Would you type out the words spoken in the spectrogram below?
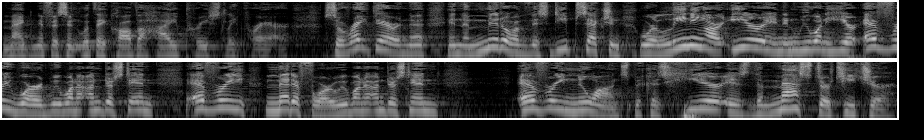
magnificent, what they call the high priestly prayer. So, right there in the, in the middle of this deep section, we're leaning our ear in and we want to hear every word. We want to understand every metaphor. We want to understand every nuance because here is the master teacher.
